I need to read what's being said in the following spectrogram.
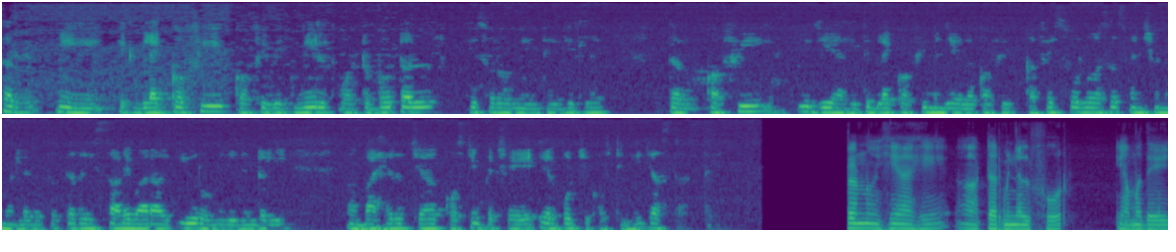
तर मी एक black coffee coffee with milk water bottle हे सर्व मी इथे घेतलं तर कॉफ़ी जी आहे, ती ब्लॅक कॉफ़ी म्हणजे याला कॉफ़ी कफे सोलो असं स्पॅनिशमध्ये म्हटलं जातं. तर ही साडेबारा युरो म्हणजे जनरली बाहेरच्या कॉस्टिंगपेक्षा एअरपोर्टची कॉस्टिंग ही जास्त असते. हे आहे टर्मिनल फोर यामध्ये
